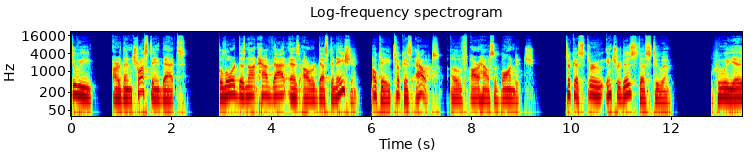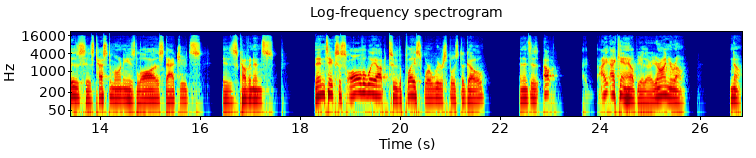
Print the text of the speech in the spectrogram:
Do we are then trusting that the Lord does not have that as our destination. Okay, He took us out of our house of bondage, took us through, introduced us to Him, who He is, His testimony, His laws, statutes, His covenants, then takes us all the way up to the place where we're supposed to go, and then says, Oh, I, I can't help you there. You're on your own. No,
